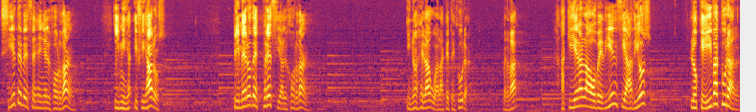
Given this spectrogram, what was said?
siete veces en el Jordán. Y fijaros, primero desprecia el Jordán. Y no es el agua la que te cura, ¿verdad? Aquí era la obediencia a Dios lo que iba a curar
